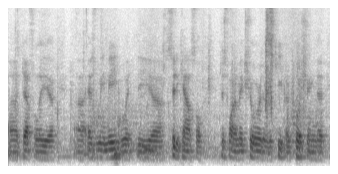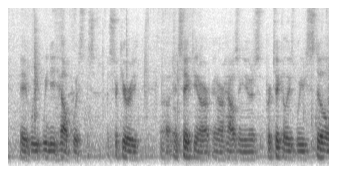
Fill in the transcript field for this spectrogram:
Uh, Definitely, uh, uh, as we meet with the uh, city council, just want to make sure that we keep on pushing that, hey, we, we need help with security uh, and safety in our, in our housing units, particularly as we still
